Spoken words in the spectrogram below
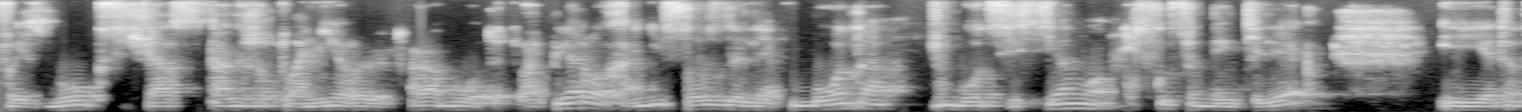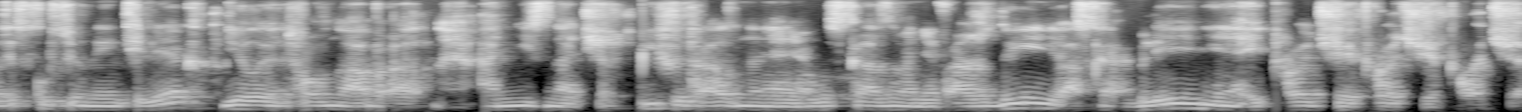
Facebook сейчас также планирует работать? Во-первых, они создали бота, бот-систему, искусственный интеллект, и этот искусственный интеллект делает ровно обратное. Они, значит, пишут разные высказывания вражды, оскорбления и прочее, прочее, прочее.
